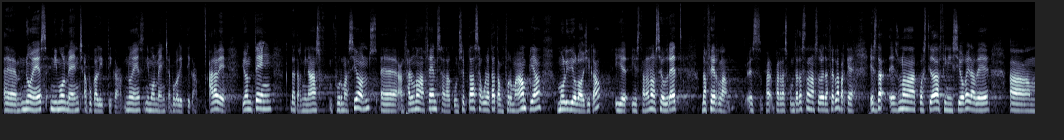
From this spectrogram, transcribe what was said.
eh, no és ni molt menys apocalíptica, no és ni molt menys apocalíptica. Ara bé, jo entenc determinades formacions eh, en fan una defensa del concepte de seguretat en forma àmplia, molt ideològica, i, i estan en el seu dret de fer-la. Per, per descomptat estan en el seu dret de fer-la perquè és, de, és una qüestió de definició gairebé eh,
